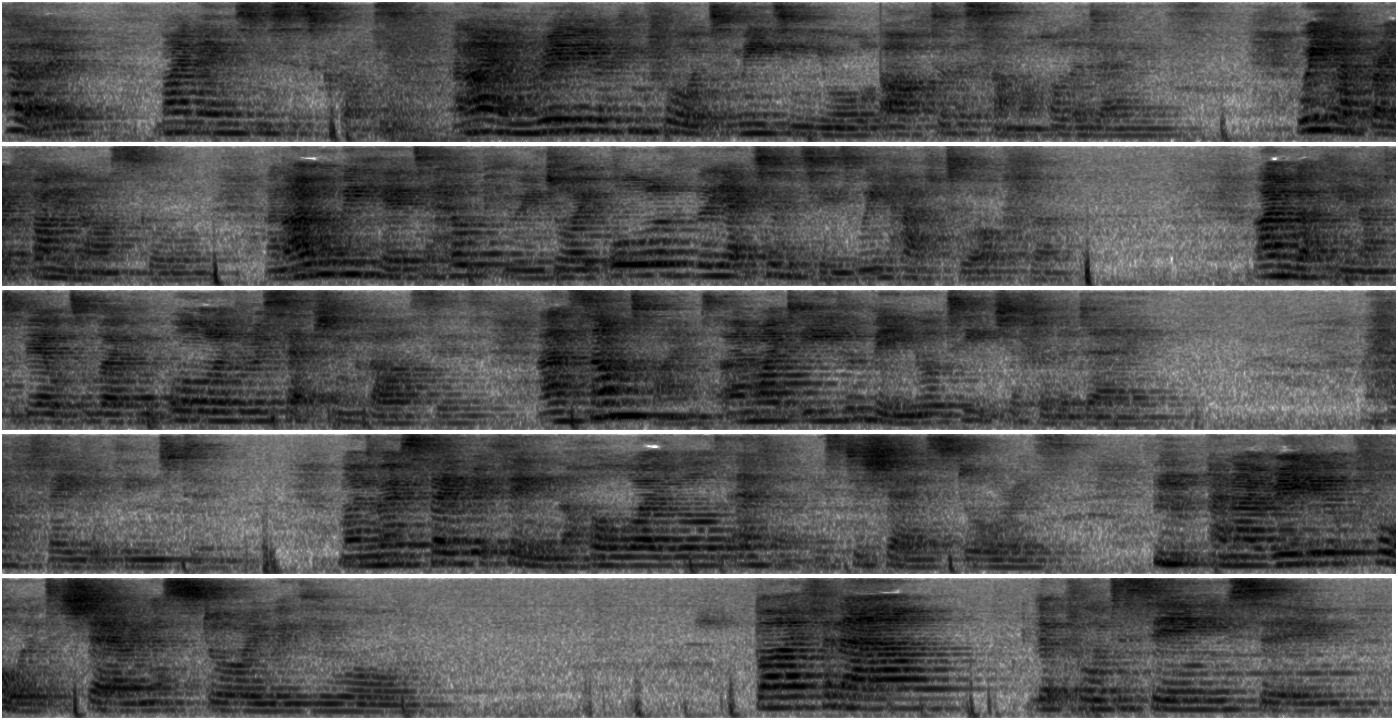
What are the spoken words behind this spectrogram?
Hello, my name is Mrs Cross and I am really looking forward to meeting you all after the summer holidays. We have great fun in our school and I will be here to help you enjoy all of the activities we have to offer. I'm lucky enough to be able to work in all of the reception classes and sometimes I might even be your teacher for the day. I have a favourite thing to do. My most favourite thing in the whole wide world ever is to share stories. And I really look forward to sharing a story with you all. Bye for now. Look forward to seeing you soon.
